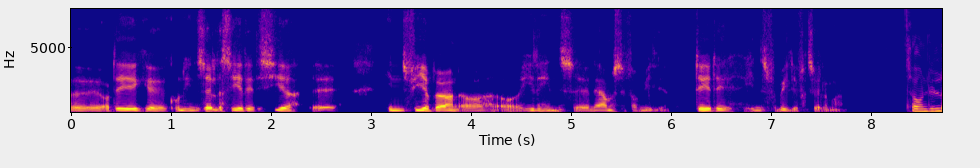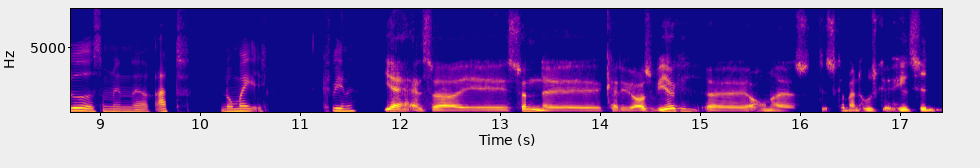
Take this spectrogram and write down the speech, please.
Øh, og det er ikke øh, kun hende selv, der siger det, det siger øh, hendes fire børn og, og hele hendes øh, nærmeste familie. Det er det, hendes familie fortæller mig. Så hun lyder som en øh, ret normal kvinde? Ja, altså øh, sådan øh, kan det jo også virke, øh, og hun har, det skal man huske, hele tiden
